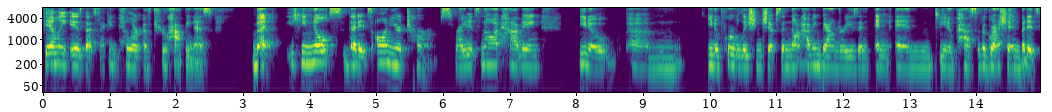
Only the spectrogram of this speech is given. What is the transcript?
family is that second pillar of true happiness but he notes that it's on your terms, right? It's not having, you know, um, you know, poor relationships and not having boundaries and and and you know, passive aggression, but it's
